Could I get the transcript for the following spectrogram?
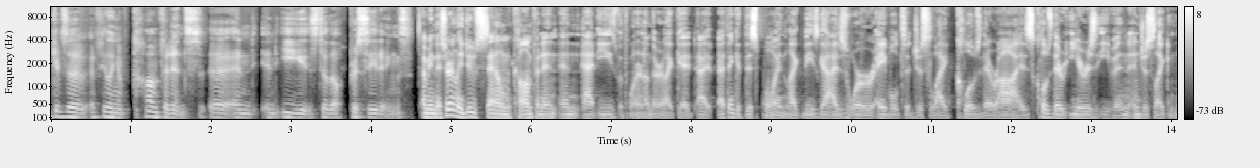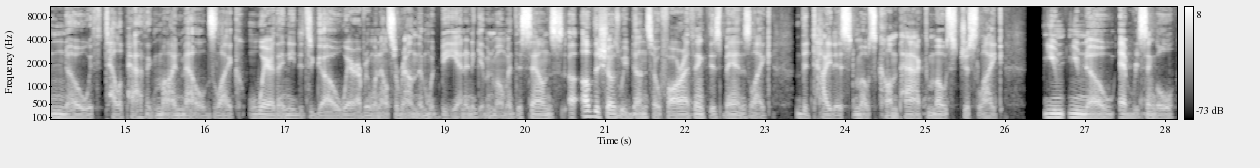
gives a, a feeling of confidence uh, and, and ease to the proceedings. I mean, they certainly do sound confident and at ease with one another. Like, it, I, I think at this point, like these guys were able to just like close their eyes, close their ears, even, and just like know with telepathic mind melds like where they needed to go, where everyone else around them would be at any given moment. This sounds uh, of the shows we've done so far. I think this band is like the tightest, most compact, most just like you you know every single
